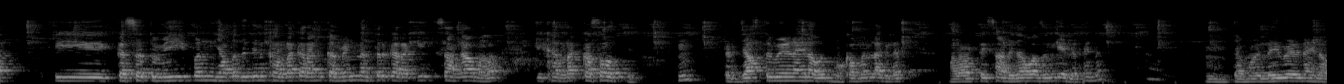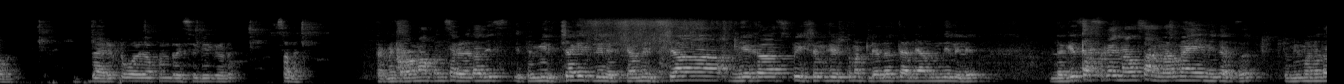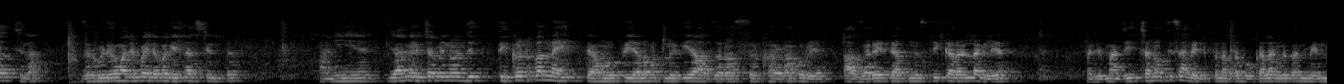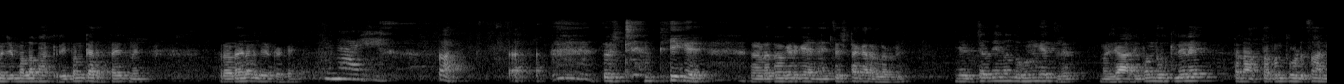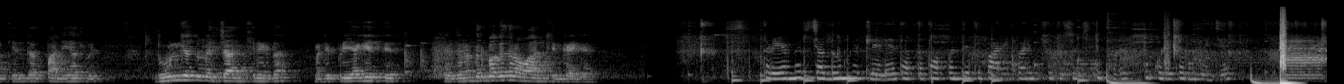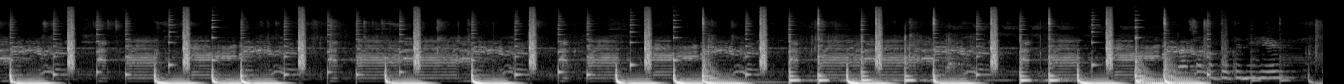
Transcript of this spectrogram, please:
की कसं तुम्ही पण ह्या पद्धतीने खरडा करा आणि कमेंट नंतर करा की सांगा आम्हाला की खरडा कसा होतो. तर जास्त वेळ नाही लावत भुका पण लागल्यात. मला वाटतं साडे दहा वाजून गेल्यात आहे ना? त्यामुळे लई वेळ नाही लावत. डायरेक्ट वळूया आपण रेसिपीकडे. चला. तर मित्रांनो आपण सगळ्यात आधी इथे मिरच्या घेतलेल्या आहेत. त्या मिरच्या मी एका स्पेशल गेस्ट म्हटलेलं त्याने आणून दिलेले आहेत. लगेच असं काही नाव सांगणार नाही मी त्याचं. तुम्ही म्हणत असतील जर व्हिडिओ माझे पहिले बघितले असतील तर. आणि या मिरच्या मेन म्हणजे तिखट पण नाही त्यामुळे प्रियाला म्हटलं की आज जरा असं खरडा करूया. आजार आहे त्यातनंच ती करायला लागली आहे. म्हणजे माझी इच्छा नव्हती सांगायची पण आता भुका लागल्यात आणि मेन म्हणजे मला भाकरी पण करता येत नाही. रडायला लागली का काय? नाही. तर ठीक आहे. रडत वगैरे काही नाही चेष्टा करायला लागली मिरच्या तिनं धुवून घेतल्या म्हणजे आधी पण धुतलेले पण आता पण थोडंसं आणखीन त्यात पाणी घातलंय. धुवून घेतो मिरच्या आणखीन एकदा. म्हणजे प्रिया घेते. त्याच्यानंतर बघत राहा आणखीन काय काय. तर या मिरच्या दोन घेतलेल्या आहेत. आता आपण त्याचे बारीक बारीक छोटे छोटे तुकडे तुकडे करून घ्यायचे तर अशा पद्धतीने हे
